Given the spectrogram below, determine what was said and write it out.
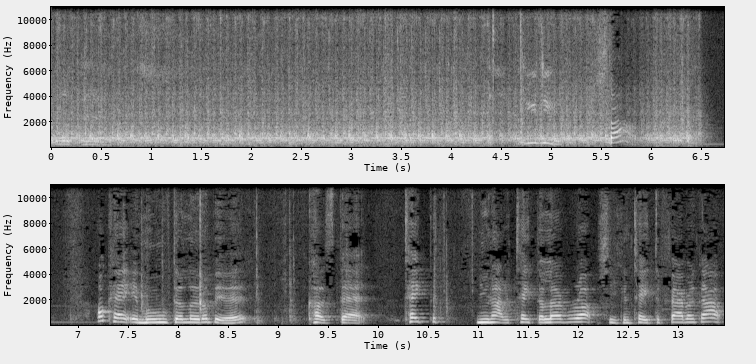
in the pins. Gigi, Stop. Okay, it moved a little bit. Cause that take the you know how to take the lever up so you can take the fabric out?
